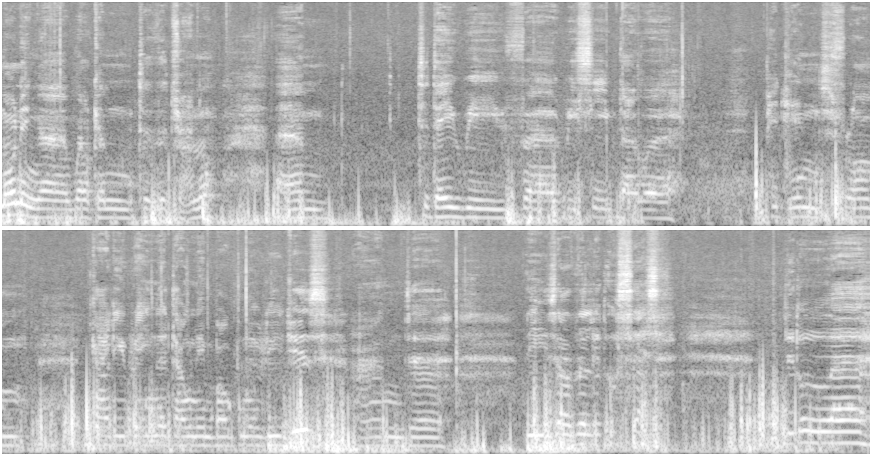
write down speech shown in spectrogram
morning. Uh, welcome to the channel. Um, today we've uh, received our pigeons from Gary Reyner down in Bognor Regis and uh, these are the little ses little uh,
